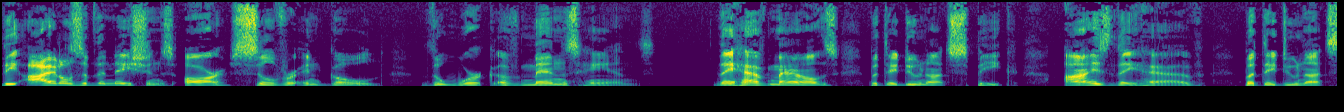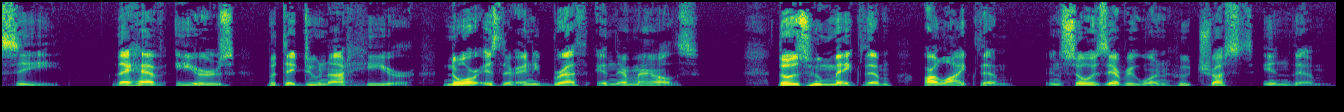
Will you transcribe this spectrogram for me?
The idols of the nations are silver and gold, the work of men's hands. They have mouths, but they do not speak. Eyes they have, but they do not see. They have ears, but they do not hear, nor is there any breath in their mouths. Those who make them are like them, and so is everyone who trusts in them.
